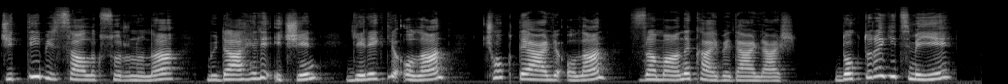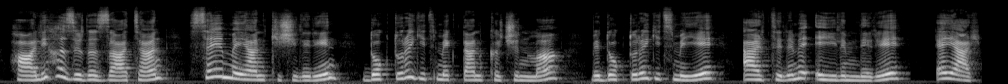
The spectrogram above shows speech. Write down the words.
ciddi bir sağlık sorununa müdahale için gerekli olan çok değerli olan zamanı kaybederler. Doktora gitmeyi hali hazırda zaten sevmeyen kişilerin doktora gitmekten kaçınma ve doktora gitmeyi erteleme eğilimleri eğer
